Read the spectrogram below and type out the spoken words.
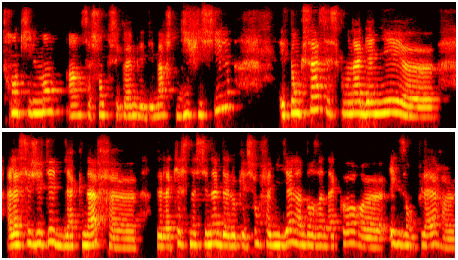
tranquillement, hein, sachant que c'est quand même des démarches difficiles. Et donc ça, c'est ce qu'on a gagné euh, à la CGT de la CNAF, euh, de la Caisse nationale d'allocation familiale, hein, dans un accord euh, exemplaire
